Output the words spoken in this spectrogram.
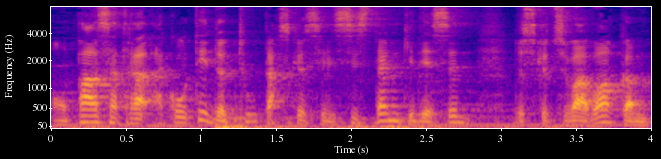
on passe à, côté de tout parce que c'est le système qui décide de ce que tu vas avoir comme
